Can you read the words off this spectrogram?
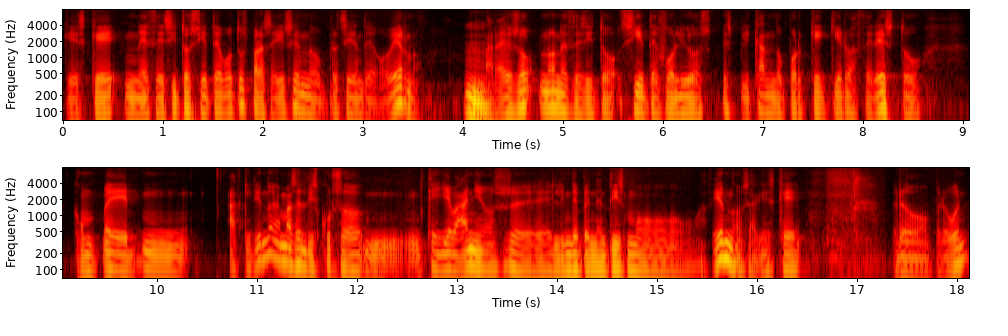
que es que necesito siete votos para seguir siendo presidente de gobierno. Mm. Para eso no necesito siete folios explicando por qué quiero hacer esto, con, eh, mm, adquiriendo además el discurso mm, que lleva años eh, el independentismo haciendo. O sea, que es que... Pero, pero bueno.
